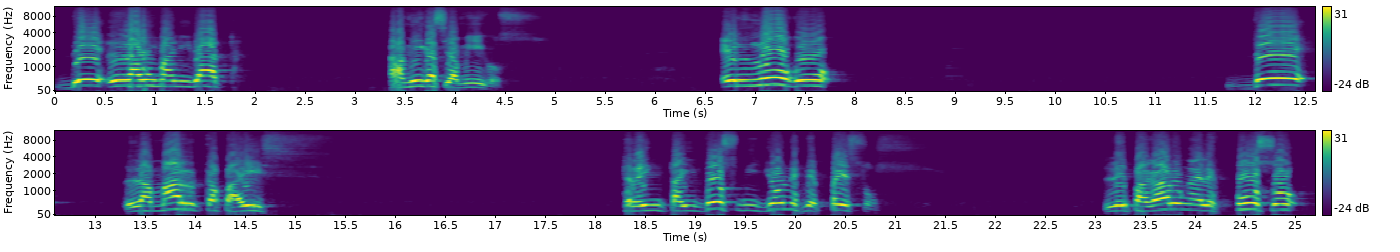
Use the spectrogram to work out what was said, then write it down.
de la humanidad. Amigas y amigos, el logo de la marca país. 32 millones de pesos le pagaron al esposo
